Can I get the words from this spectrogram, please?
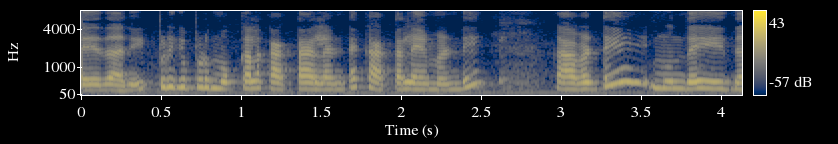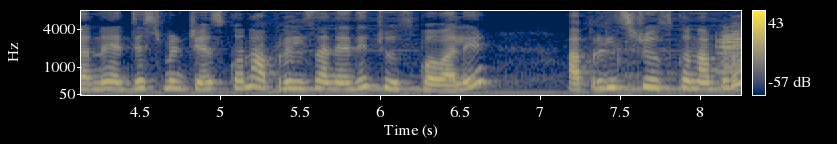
లేదా అని. ఇప్పటికిప్పుడు ముక్కలు కట్టాలంటే కట్టలేమండి. కాబట్టి ముందే దాన్ని అడ్జస్ట్మెంట్ చేసుకొని ఆ ప్రిల్స్ అనేది చూసుకోవాలి. ఆ ప్రిల్స్ చూసుకున్నప్పుడు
